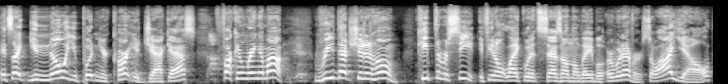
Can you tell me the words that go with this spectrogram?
It's like you know what you put in your cart, you jackass. Fucking ring him up. Read that shit at home. Keep the receipt if you don't like what it says on the label or whatever. So I yell,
